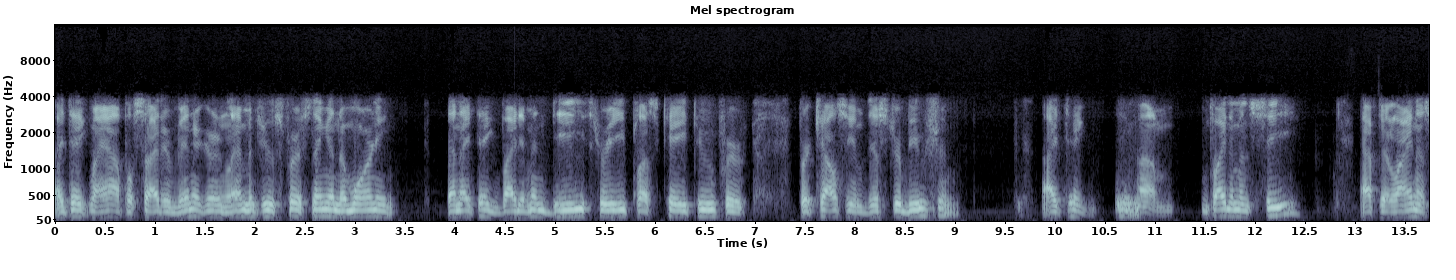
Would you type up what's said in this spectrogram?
I take my apple cider vinegar and lemon juice first thing in the morning. Then I take vitamin D3 plus K2 for, for calcium distribution. I take um, vitamin C after Linus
